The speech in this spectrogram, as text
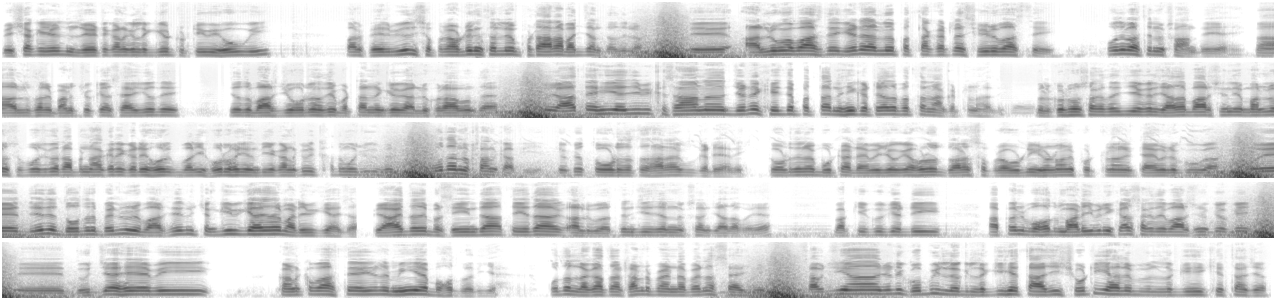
ਬੇਸ਼ੱਕ ਜਿਹੜੀ ਲੇਟ ਕਣਕ ਲੱਗੀ ਉਹ ਟੁੱਟੀ ਵੀ ਹੋਊਗੀ, ਪਰ ਫਿਰ ਵੀ ਉਹਦੀ ਸਪਰਾਊਟਿੰਗ ਥੱਲੇ ਫਟਾਰਾ ਵੱਜ ਜਾਂਦਾ ਉਹਦੇ ਨਾਲ। ਤੇ ਆਲੂਆਂ ਵਾਸਤੇ, ਜਿਹੜਾ ਆਲੂ ਦਾ ਪੱਤਾ ਕੱਟ ਲਿਆ ਸੀਡ ਵਾਸਤੇ ਉਹਦੇ ਵਾਸਤੇ ਨੁਕਸਾਨਦੇਹ ਹੈ ਇਹ। ਆਲੂ ਥੱਲੇ ਬਣ ਚੁੱਕਿਆ ਸਾਈਜ਼ ਉਹਦੇ। ਜਦੋਂ ਬਾਰਿਸ਼ ਜ਼ੋਰ ਨਾਲ ਹੁੰਦੀ ਵੱਟਾਂ ਨੰਗੇ ਹੋਏ ਆਲੂ ਖਰਾਬ ਹੁੰਦਾ ਹੈ। ਸੋ ਤਾਂ ਇਹੀ ਹੈ ਜੀ ਵੀ ਕਿਸਾਨ ਜਿਹੜੇ ਖੇਤ 'ਚ ਪੱਤਾ ਨਹੀਂ ਕੱਟਿਆ, ਉਹਦਾ ਪੱਤਾ ਨਾ ਕੱਟਣ ਹਾਲੇ। ਬਿਲਕੁਲ ਹੋ ਸਕਦਾ ਜੀ, ਅਗਰ ਜ਼ਿਆਦਾ ਬਾਰਿਸ਼ ਹੁੰਦੀ ਹੈ, ਮੰਨ ਲਓ ਸਪੋਜ਼ ਕਰੋ ਰੱਬ ਨਾ ਕਰੇ, ਗੜੇ ਹੋਰ ਵਾਰੀ ਹੋਰ ਹੋ ਜਾਂਦੀ ਹੈ, ਕਣਕ ਵੀ ਖਤਮ ਹੋ ਜੂਗੀ ਫਿਰ। ਉਹਦਾ ਨੁਕਸਾਨ ਕਾਫੀ ਹੈ, ਕਿਉਂਕਿ ਉਹ ਤੋੜ ਦਾ ਤਾਂ ਸਾਰਾ ਕੁਝ ਨਹੀਂ। ਤੋੜ ਦੇ ਨਾਲ ਬੂਟਾ ਡੈਮੇਜ ਹੋ ਗਿਆ, ਹੁਣ ਉਹ ਦੁਬਾਰਾ ਸਪਰਾਊਟ ਨਹੀਂ, ਹੋਣਾ ਉਹਨੇ ਫੁੱਟਣ ਲਈ ਟਾਈਮ ਲੱਗੂਗਾ। ਉਹ ਇਹਦੇ ਦੋ ਦਿਨ ਪਹਿਲੂ ਨੇ ਬਾਰਿਸ਼ ਇਹਨੂੰ ਚੰਗੀ ਵੀ ਕਿਹਾ ਜਾਂਦਾ, ਮਾੜੀ ਵੀ ਕਿਹਾ ਜਾਂਦਾ। ਪਿਆਜ਼ ਦਾ ਤੇ ਬਰਸੀਨ ਦਾ ਤੇ ਇਹਦਾ ਆਲੂ ਦਾ, ਤਿੰਨ ਚੀਜ਼ਾਂ ਦਾ ਨੁਕਸਾਨ ਜ਼ਿਆਦਾ ਹੋਇਆ। ਬਾਕੀ ਕੋਈ ਗੱਡੀ ਆਪਾਂ ਨੂੰ ਬਹੁਤ ਮਾੜੀ ਵੀ ਨਹੀਂ ਕਹਿ ਸਕਦੇ ਬਾਰਿਸ਼ ਨੂੰ ਕਿਉਂਕਿ ਤੇ ਦੂਜਾ ਇਹ ਹੈ ਵੀ ਕਣਕ ਵਾਸਤੇ ਜਿਹੜਾ ਮੀਂਹ ਹੈ ਬਹੁਤ ਵਧੀਆ। ਉਹਦਾ ਲਗਾਤਾਰ ਠੰਡ ਪੈਣ ਦਾ ਪਹਿਲਾਂ ਸਹਿਜ ਨਹੀਂ। ਸਬਜ਼ੀਆਂ ਜਿਹੜੀ ਗੋਭੀ ਲੱਗੀ ਹੈ ਤਾਜ਼ੀ, ਛੋਟੀ ਹਾਲੇ ਲੱਗੀ ਹੈ ਖੇਤਾਂ 'ਚ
